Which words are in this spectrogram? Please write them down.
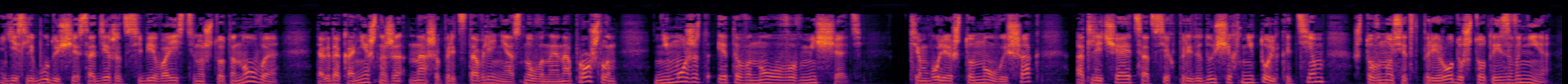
Если будущее содержит в себе воистину что-то новое, тогда, конечно же, наше представление, основанное на прошлом, не может этого нового вмещать. Тем более, что новый шаг отличается от всех предыдущих не только тем, что вносит в природу что-то извне –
